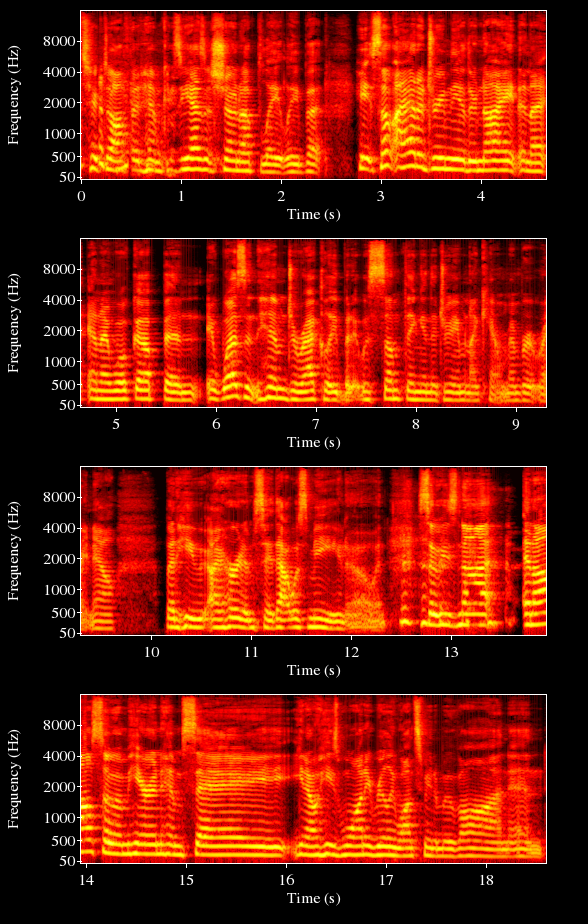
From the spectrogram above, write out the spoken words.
ticked off at him because he hasn't shown up lately. But he, some, I had a dream the other night, and I and I woke up, and it wasn't him directly, but it was something in the dream, and I can't remember it right now. But he, I heard him say that was me, you know, and so he's not. and I also am hearing him say, you know, he's one, he really wants me to move on, and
